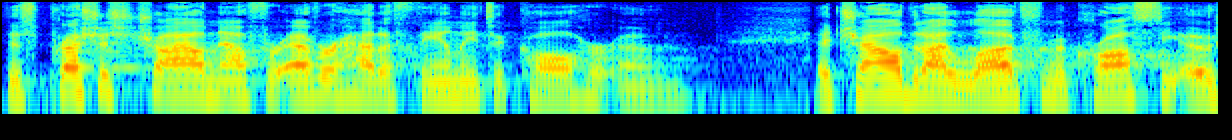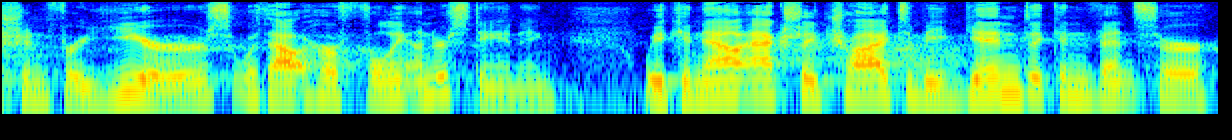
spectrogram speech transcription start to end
This precious child now forever had a family to call her own. A child that I loved from across the ocean for years without her fully understanding we can now actually try to begin to convince her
